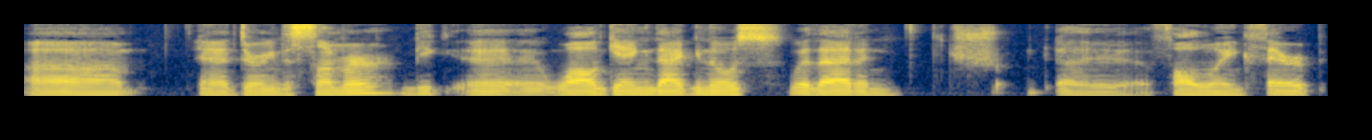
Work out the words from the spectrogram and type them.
uh, uh, during the summer uh, while getting diagnosed with that and uh, following therapy,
